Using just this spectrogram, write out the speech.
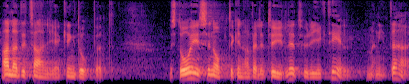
alla detaljer kring dopet. Det står i synoptikerna väldigt tydligt hur det gick till, men inte här.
